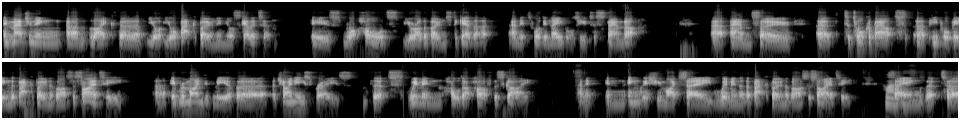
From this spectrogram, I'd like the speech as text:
imagining um, like the your your backbone in your skeleton is what holds your other bones together, and it's what enables you to stand up. Uh, and so, uh, to talk about uh, people being the backbone of our society, uh, it reminded me of a, a, Chinese phrase that women hold up half the sky. And it, in English, you might say, women are the backbone of our society wow. saying that uh,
